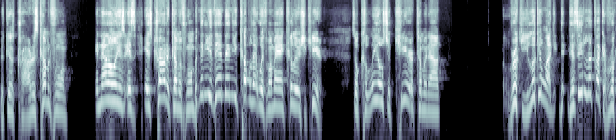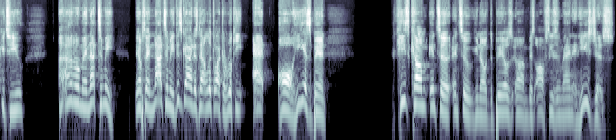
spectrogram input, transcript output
because Crowder's coming for him. And not only is is is Crowder coming for him, but then you then then you couple that with my man Khalil Shakir. So Khalil Shakir coming out rookie, looking like does he look like a rookie to you? I don't know, man. Not to me. You know what I'm saying? Not to me. This guy does not look like a rookie at all. He has been he's come into into you know the Bills um this offseason, man, and he's just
